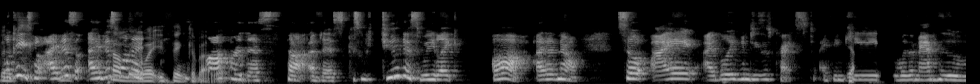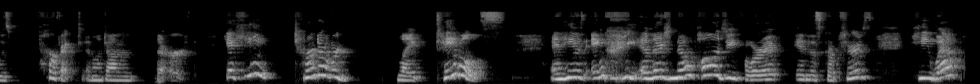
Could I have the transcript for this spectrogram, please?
There's, okay. So I just, I just want to what you think about offer it. this thought of this because we do this. We like oh i don't know. So i i believe in jesus christ. I think yeah. he was a man who was perfect and lived on the earth. Yeah he turned over like tables and he was angry and there's no apology for it in the scriptures. He wept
